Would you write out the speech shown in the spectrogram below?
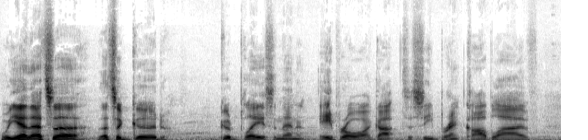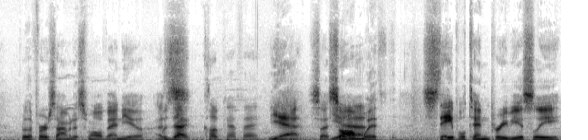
Well, yeah, that's a that's a good good place. And then in April, I got to see Brent Cobb live for the first time at a small venue. Was that Club Cafe? Yeah, so I saw him with Stapleton previously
